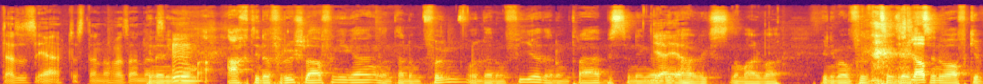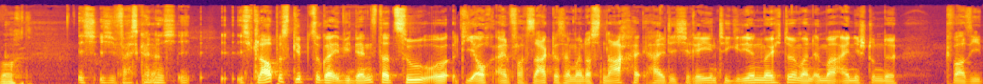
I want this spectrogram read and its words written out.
Das ist ja, das ist dann noch was Bin anderes. dann irgendwie um 8 in der Früh schlafen gegangen und dann um 5 und dann um 4, dann um 3, bis dann irgendwann Ja, wieder ja. halbwegs normal war. Bin immer um 15, Ich 16 glaub- Uhr aufgewacht. Ich, ich weiß gar Ja. nicht, ich, ich glaube, es gibt sogar Evidenz dazu, die auch einfach sagt, dass wenn man das nachhaltig reintegrieren möchte, man immer eine Stunde quasi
